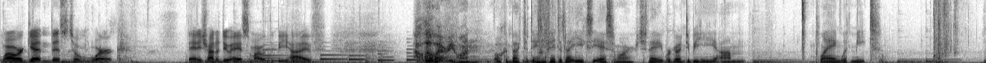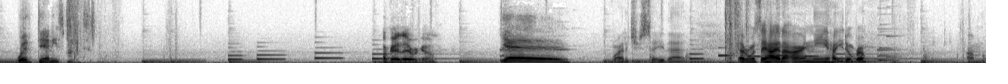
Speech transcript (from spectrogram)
while we're getting this to work? Danny trying to do ASMR with the beehive. Hello, everyone. Welcome back to DannyPhantom.exe ASMR. Today we're going to be um, playing with meat. With Danny's meat. Okay, there we go. Yay! Why did you say that? Everyone say hi to Arnie. How you doing, bro? I'm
